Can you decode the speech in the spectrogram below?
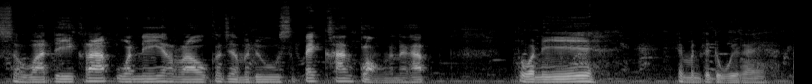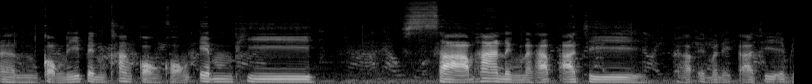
สวัสดีครับ วันนี้เราก็จะมาดูสเปคข้างกล่องกันนะครับ ตัวนี้เอ็มมันจะดูยังไง อันกล่องนี้เป็นข้างกล่องของ MP 351 นะครับ RG นะครับ m อ x RG MP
